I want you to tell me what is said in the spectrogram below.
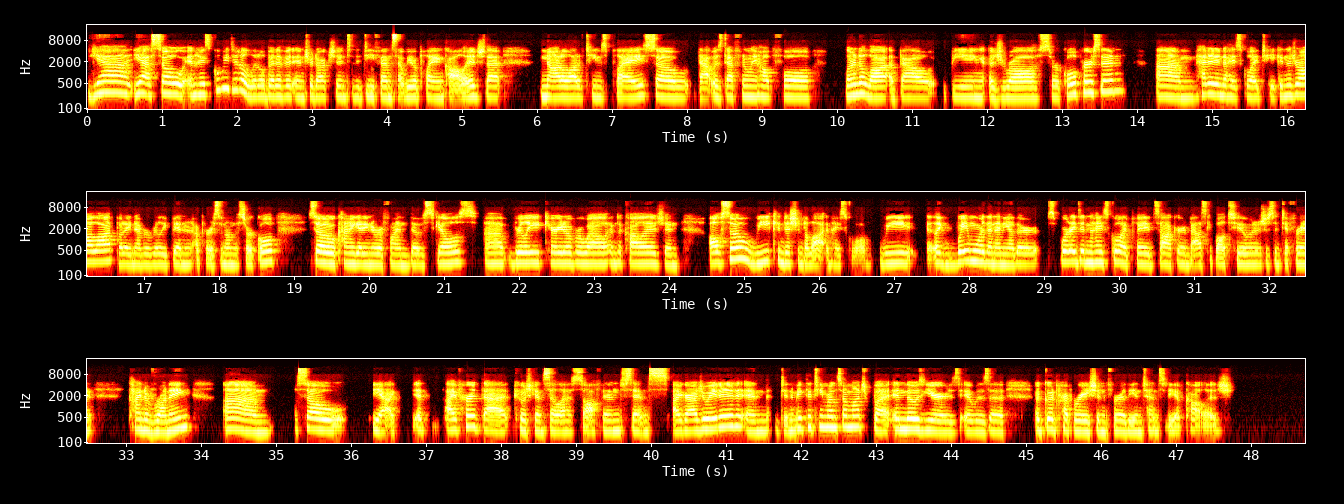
Yeah, yeah. So in high school, we did a little bit of an introduction to the defense that we would play in college that not a lot of teams play. So that was definitely helpful. Learned a lot about being a draw circle person. Um, headed into high school, I'd taken the draw a lot, but I'd never really been a person on the circle. So kind of getting to refine those skills uh, really carried over well into college. And also, we conditioned a lot in high school. We like way more than any other sport I did in high school. I played soccer and basketball too, and it was just a different kind of running. Um, so yeah, it, I've heard that Coach Cancella has softened since I graduated and didn't make the team run so much, but in those years, it was a, a good preparation for the intensity of college.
